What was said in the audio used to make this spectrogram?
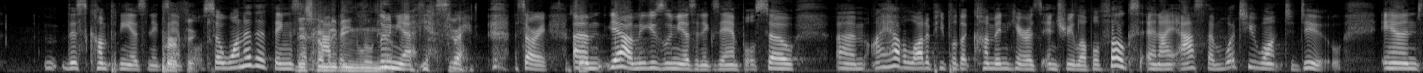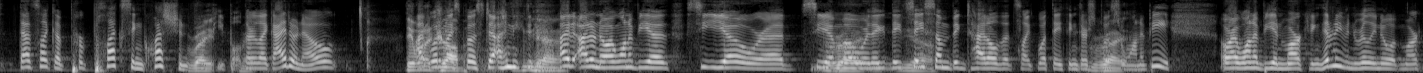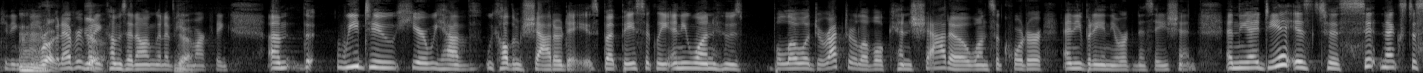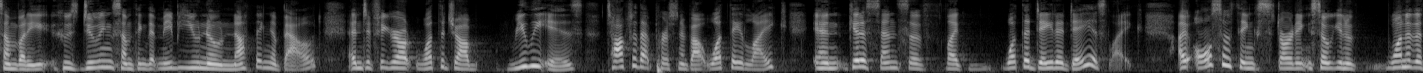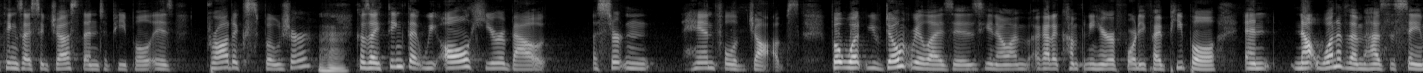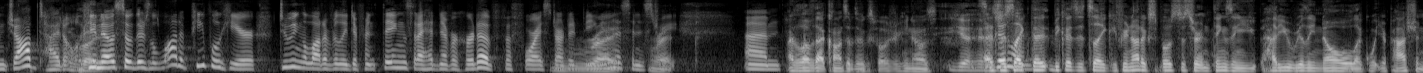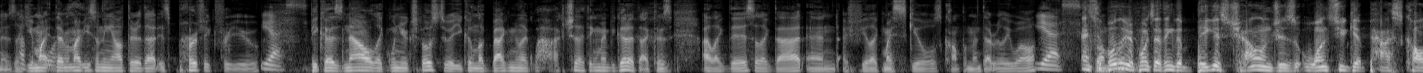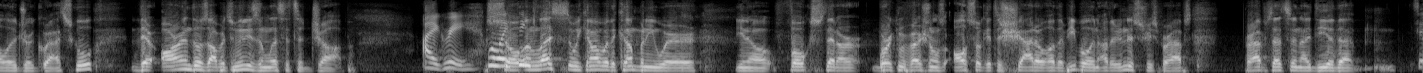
this company as an example. Perfect. So one of the things This that company happened- being Lunya. Lunya, yes, right. Sorry. Um, yeah, I'm going to use Lunya as an example. So um, I have a lot of people that come in here as entry level folks, and I ask them, "What do you want to do?" And that's like a perplexing question for Right, people. They're like, "I don't know." They want what job. am I supposed to? I need. Yeah. I, I don't know. I want to be a CEO or a CMO, Right, or they they say yeah. some big title that's like what they think they're supposed to want to be, or I want to be in marketing. They don't even really know what marketing means, Right, but everybody yeah. comes in. Oh, I'm going to be in marketing. Um, the, we do here. We have we call them shadow days, but basically anyone who's below a director level can shadow once a quarter anybody in the organization. And the idea is to sit next to somebody who's doing something that maybe you know nothing about and to figure out what the job really is talk to that person about what they like and get a sense of like what the day to day is like. I also think starting so you know one of the things i suggest then to people is broad exposure. Mm-hmm. Because i think that we all hear about a certain handful of jobs. But what you don't realize is, you know, I'm, I got a company here of 45 people, and not one of them has the same job title, you know? So there's a lot of people here doing a lot of really different things that I had never heard of before I started being Right, in this industry. right. Um, I love that concept of exposure. He knows. Yeah, it's, It's just good like the, because it's like if you're not exposed to certain things, then you how do you really know like what your passion is? Like Of you might there might be something out there that is perfect for you. Yes. Because now, like when you're exposed to it, you can look back and be like, wow, actually, I think I might be good at that because I like this, I like that, and I feel like my skills complement that really well. yes. And to So both of your points, I think the biggest challenge is once you get past college or grad school, there aren't those opportunities unless it's a job. I agree. Well, so I think unless we come up with a company where you know folks that are working professionals also get to shadow other people in other industries, perhaps, perhaps that's an idea that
